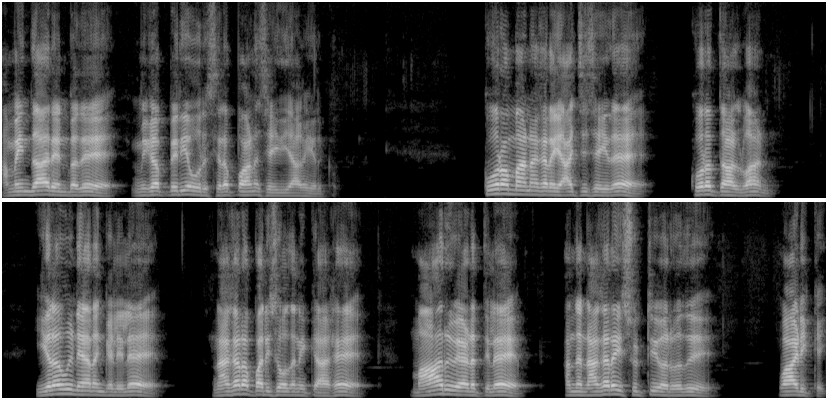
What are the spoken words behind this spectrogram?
அமைந்தார் என்பதே மிகப்பெரிய ஒரு சிறப்பான செய்தியாக இருக்கும். கூரமா நகரை ஆட்சி செய்த கூரத்தாழ்வான் இரவு நேரங்களில் நகர பரிசோதனைக்காக மாறு வேடத்தில் அந்த நகரை சுற்றி வருவது வாடிக்கை.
